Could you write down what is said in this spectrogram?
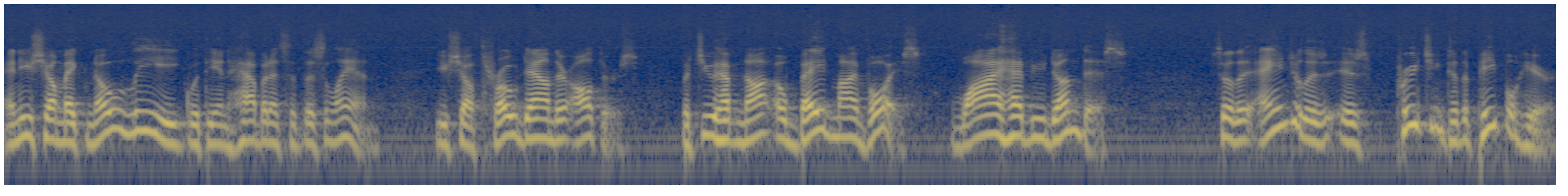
And you shall make no league with the inhabitants of this land, you shall throw down their altars. But you have not obeyed my voice, Why have you done this? So the angel is, is preaching to the people here.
